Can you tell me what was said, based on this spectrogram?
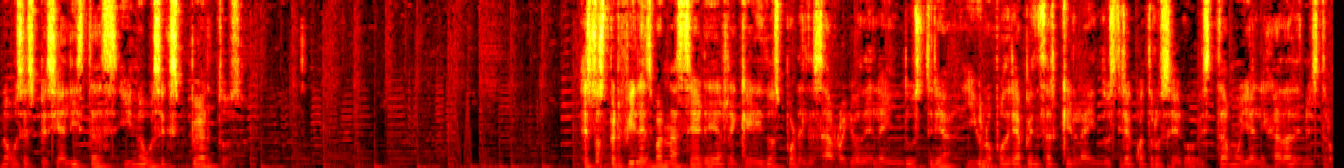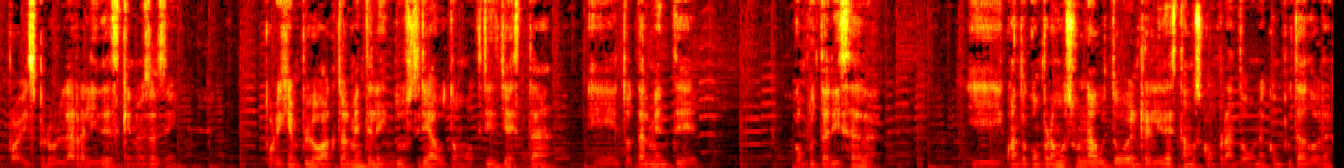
nuevos especialistas y nuevos expertos Estos perfiles van a ser eh, requeridos por el desarrollo de la industria y uno podría pensar que la industria 4.0 está muy alejada de nuestro país, pero la realidad es que no es así. Por ejemplo, actualmente la industria automotriz ya está eh, totalmente computarizada y cuando compramos un auto en realidad estamos comprando una computadora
